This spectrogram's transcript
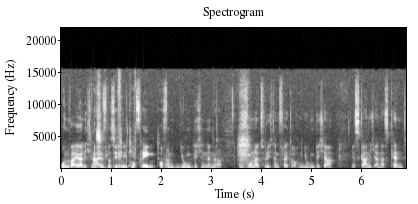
unweigerlichen Einfluss definitiv auf, prägend, auf einen Jugendlichen nimmt ja. und wo natürlich dann vielleicht auch ein Jugendlicher es gar nicht anders kennt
